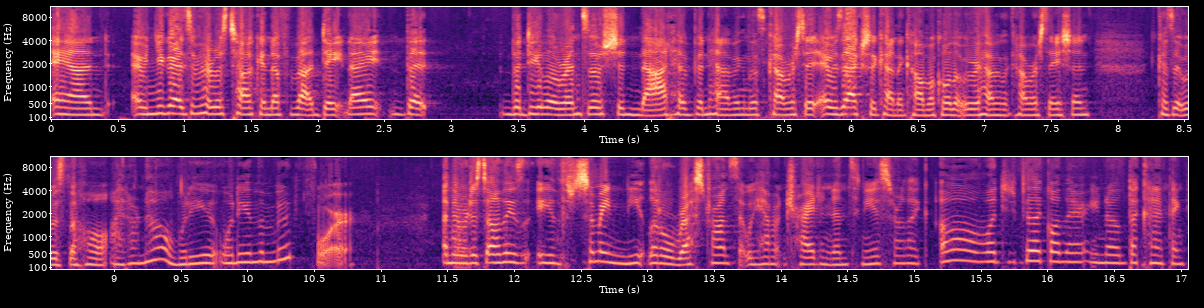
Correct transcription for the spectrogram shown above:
And I mean, you guys have heard us talk enough about date night that the Di Lorenzo should not have been having this conversation. It was actually kind of comical that we were having the conversation because it was the whole, I don't know, what are you, what are you in the mood for? And there were just all these, you know, so many neat little restaurants that we haven't tried in Encinitas. So we're like, oh, what do you feel like going there? You know, that kind of thing.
